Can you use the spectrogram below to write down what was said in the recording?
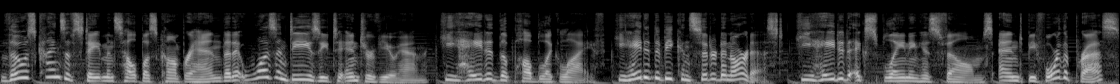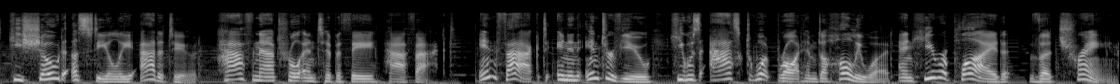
Those kinds of statements help us comprehend that it wasn't easy to interview him. He hated the public life. He hated to be considered an artist. He hated explaining his films, and before the press, he showed a steely attitude. Half natural antipathy, half act. In fact, in an interview, he was asked what brought him to Hollywood, and he replied, the train.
